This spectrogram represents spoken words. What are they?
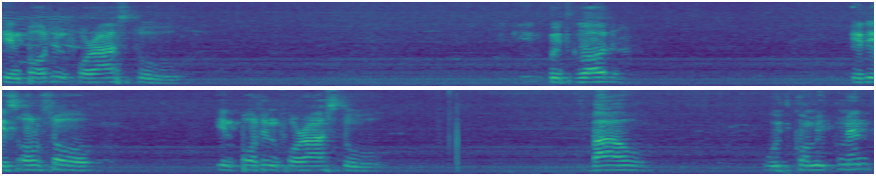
important for us to begin with God, it is also important for us to bow with commitment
